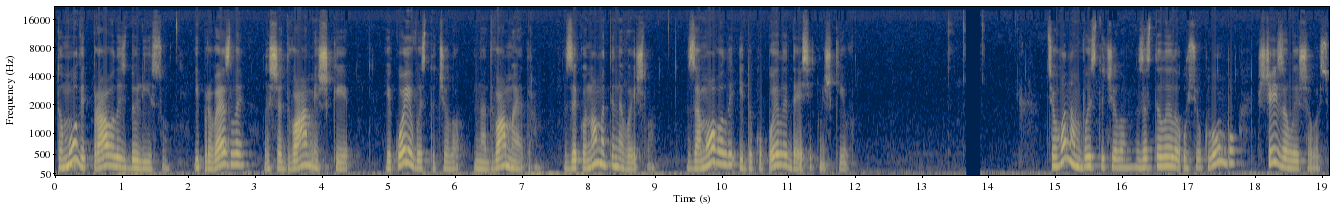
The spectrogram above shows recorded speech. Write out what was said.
тому відправились до лісу і привезли лише два мішки, якої вистачило на 2 метри. Зекономити не вийшло. Замовили і докупили 10 мішків. Цього нам вистачило, застелили усю клумбу, ще й залишилось.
